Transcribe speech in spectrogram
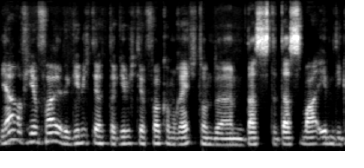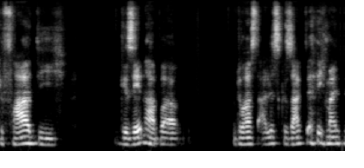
Ja, auf jeden Fall, da gebe ich dir, da gebe ich dir vollkommen recht. Und ähm, das, das war eben die Gefahr, die ich gesehen habe. Du hast alles gesagt. Ich meine,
